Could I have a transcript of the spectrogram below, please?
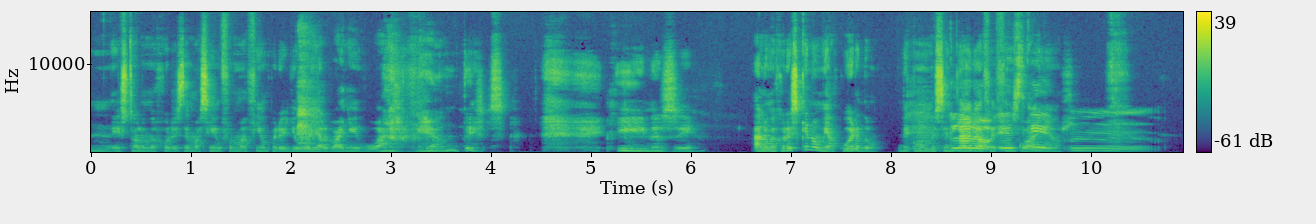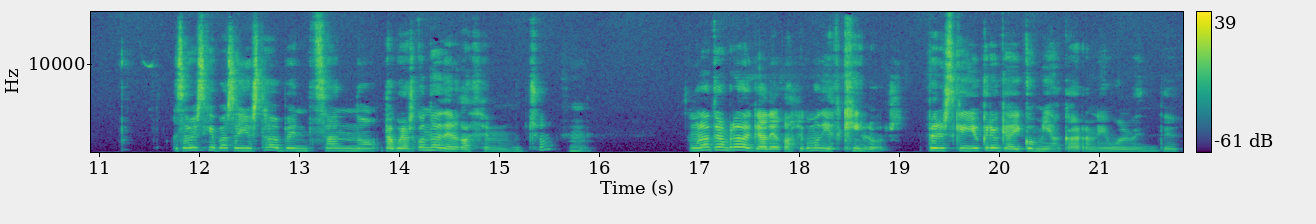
Mm, esto a lo mejor es demasiada información, pero yo voy al baño igual que antes. Y no sé. A lo mejor es que no me acuerdo de cómo me sentía yo hace es cinco que... años. mm, ¿Sabes qué pasa? Yo estaba pensando... ¿Te acuerdas cuando adelgacé mucho? Mm. Una temporada que adelgacé como 10 kilos. Pero es que yo creo que ahí comía carne igualmente.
